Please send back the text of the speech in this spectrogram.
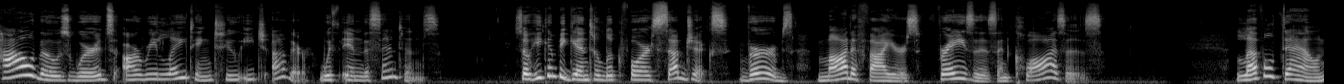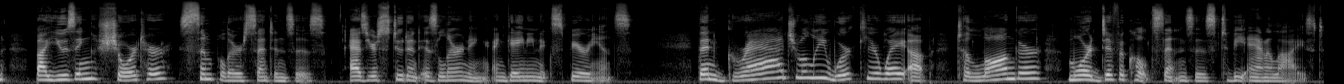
how those words are relating to each other within the sentence. So he can begin to look for subjects, verbs, modifiers, phrases, and clauses. Level down by using shorter, simpler sentences as your student is learning and gaining experience. Then gradually work your way up to longer, more difficult sentences to be analyzed.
